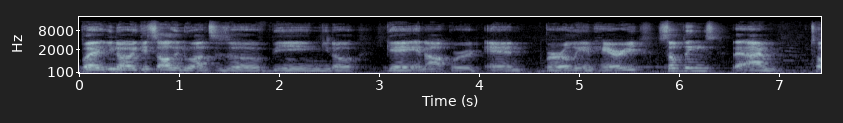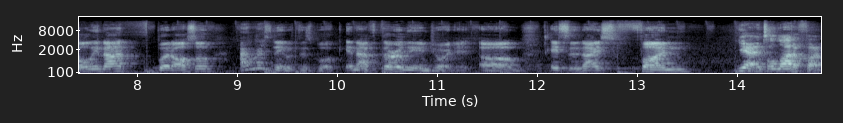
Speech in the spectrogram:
but you know, it gets all the nuances of being, you know, gay and awkward and burly and hairy. Some things that I'm totally not, but also I resonate with this book, and I've thoroughly enjoyed it. Um, it's a nice, fun. Yeah, it's a lot of fun.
